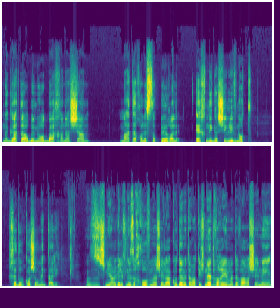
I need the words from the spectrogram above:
נגעת הרבה מאוד בהכנה שם, מה אתה יכול לספר על איך ניגשים לבנות חדר כושר מנטלי? אז שנייה רגע לפני זה חוב מהשאלה הקודמת, אמרתי שני דברים. הדבר השני,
